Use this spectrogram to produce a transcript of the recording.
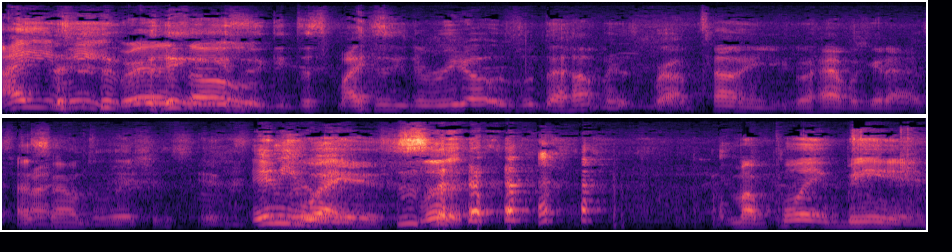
I eat meat, bro. you So get the spicy Doritos with the hummus, bro. I'm telling you, you're gonna have a good ass. that sounds delicious. It Anyway, look. My point being,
